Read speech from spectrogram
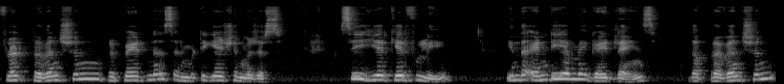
flood prevention, preparedness and mitigation measures. See here carefully in the NDMA guidelines the prevention,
